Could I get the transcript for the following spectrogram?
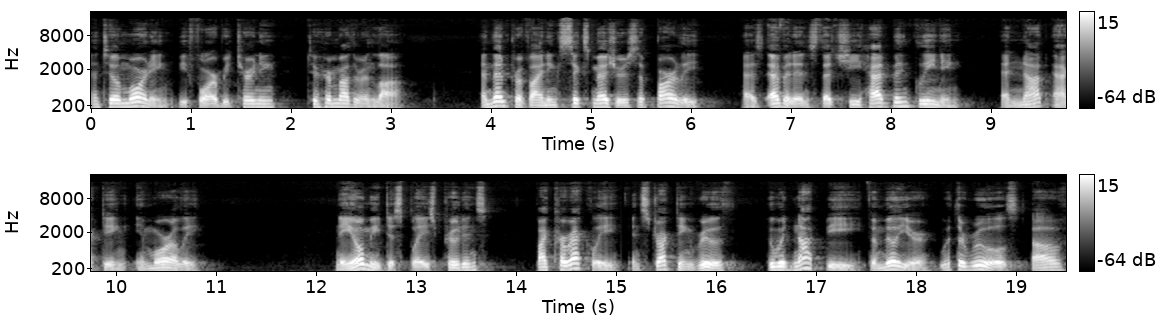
until morning before returning to her mother in law, and then providing six measures of barley as evidence that she had been gleaning and not acting immorally. Naomi displays prudence by correctly instructing Ruth, who would not be familiar with the rules of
